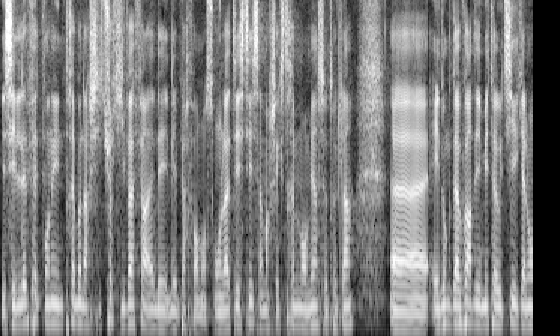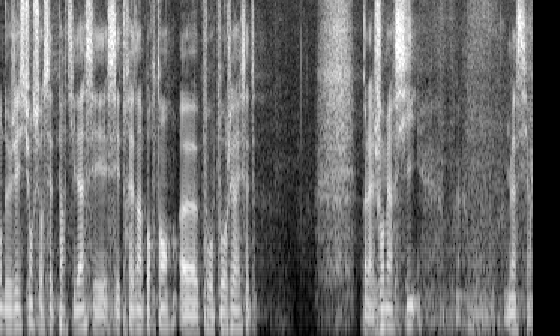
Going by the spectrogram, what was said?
et c'est le fait qu'on ait une très bonne architecture qui va faire des, performances. On l'a testé, ça marche extrêmement bien ce truc-là. Euh, et donc d'avoir des méta-outils également de gestion sur cette partie-là, c'est très important euh, pour, pour gérer cette... Voilà, je vous remercie. Merci.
